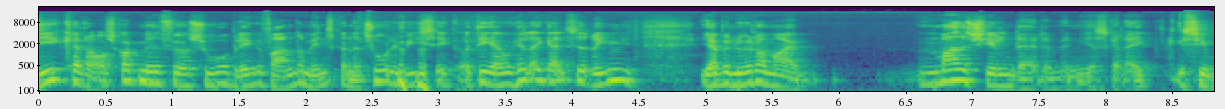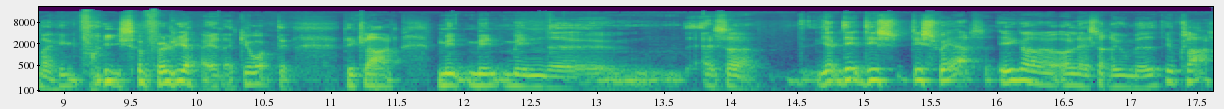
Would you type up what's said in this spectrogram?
det kan da også godt medføre sure blikke for andre mennesker, naturligvis. ikke. Og det er jo heller ikke altid rimeligt. Jeg benytter mig meget sjældent af det, men jeg skal da ikke sige mig helt fri. Selvfølgelig har jeg da gjort det, det er klart. Men, men, men øh, altså, ja, det, det, det er svært ikke at, at lade sig rive med, det er jo klart.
